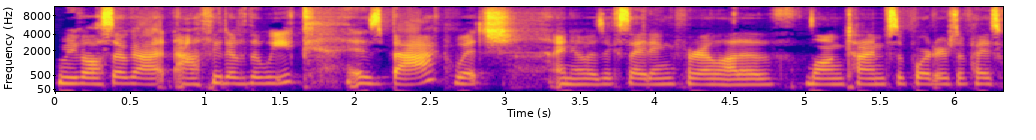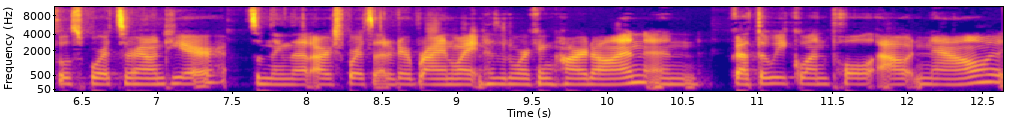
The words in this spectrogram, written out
We've also got Athlete of the Week is back, which I know is exciting for a lot of longtime supporters of high school sports around here. Something that our sports editor Brian White has been working hard on and got the week one poll out now.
